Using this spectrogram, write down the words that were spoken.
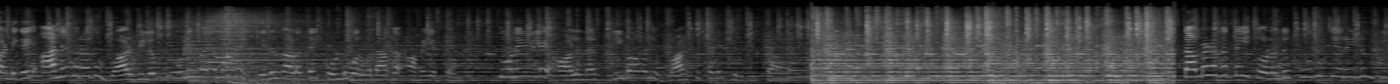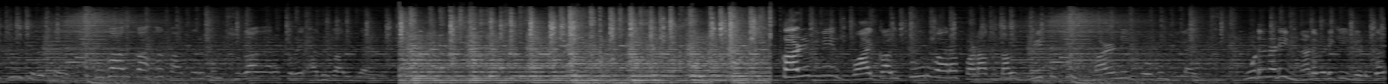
பண்டிகை அனைவரது வாழ்விலும் ஒளிமயமான எதிர்காலத்தை கொண்டு வருவதாக அமையட்டும். துணைநிலை ஆளுநர் தீபாவளி வாழ்த்துக்களை தெரிவித்தார். தமிழகத்தை தொடர்ந்து புதுச்சேரியிலும் கிட்னி திருட்டு புகாருக்காக காத்திருக்கும் சுகாதாரத்துறை அதிகாரிகள். வாய்க்கால் தூர்வாரப்படாததால் வீட்டுக்குள் மழைநீர் போகும் நிலை. உடனடி நடவடிக்கை எடுக்க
